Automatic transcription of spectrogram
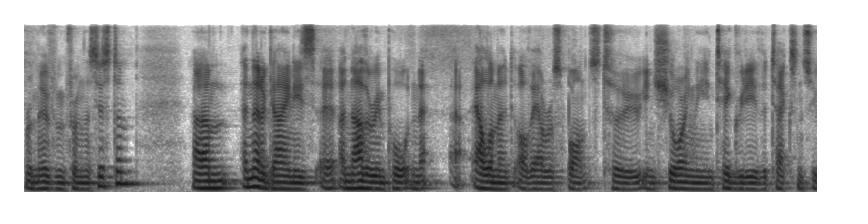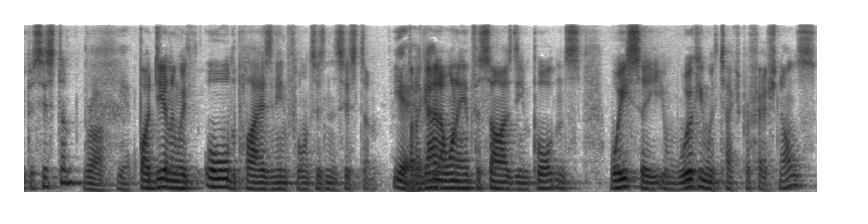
remove them from the system. Um, and that again is a, another important uh, element of our response to ensuring the integrity of the tax and super system Right, yeah. by dealing with all the players and influences in the system. Yeah. But again, I want to emphasise the importance we see in working with tax professionals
